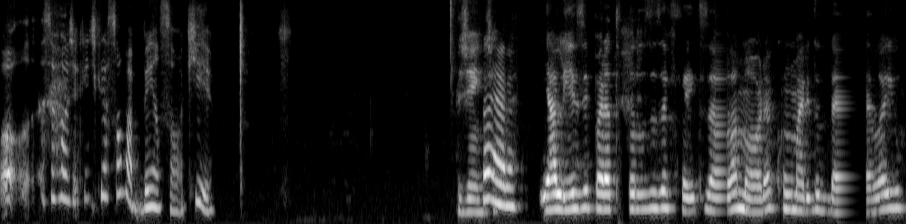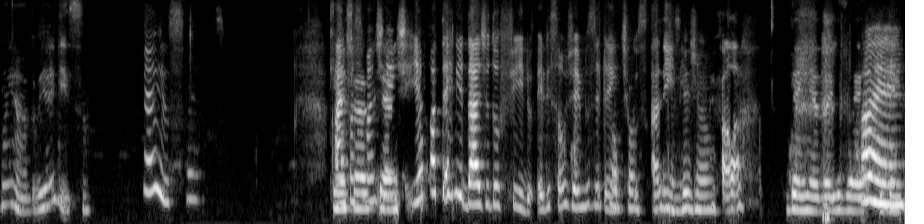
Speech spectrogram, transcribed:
oh, seu Roger, a gente queria só uma benção aqui. Gente, Pera. E a Lizzie, para todos os efeitos, ela mora com o marido dela e o cunhado. E é isso. É isso. É isso. Ai, mas, mas é gente, e a paternidade do filho? Eles são gêmeos idênticos. Opa, Aline, vai falar. Bem, a deles é ah, é.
